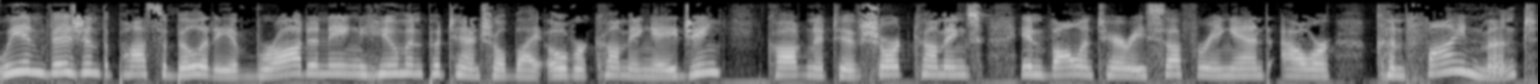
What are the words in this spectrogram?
we envision the possibility of broadening human potential by overcoming aging, cognitive shortcomings, involuntary suffering, and our confinement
